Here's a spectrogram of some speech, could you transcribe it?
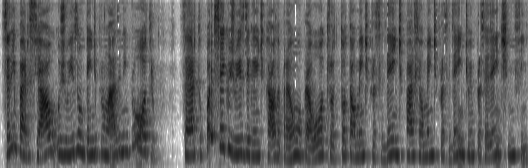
Sendo imparcial, o juiz não pende para um lado e nem para o outro, certo? Pode ser que o juiz dê ganho de causa para um ou para outro, totalmente procedente, parcialmente procedente ou improcedente, enfim,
